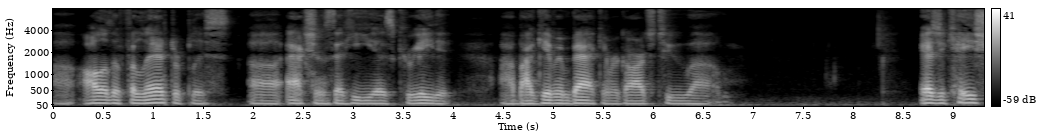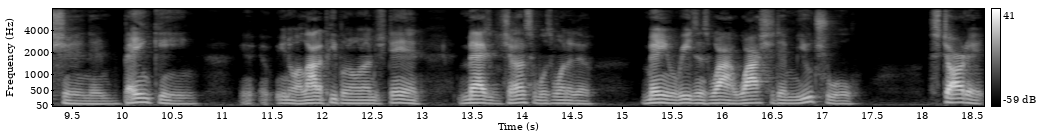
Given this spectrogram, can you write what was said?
uh, all of the philanthropist uh, actions that he has created uh, by giving back in regards to um, education and banking. You know, a lot of people don't understand. Magic Johnson was one of the main reasons why Washington Mutual started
